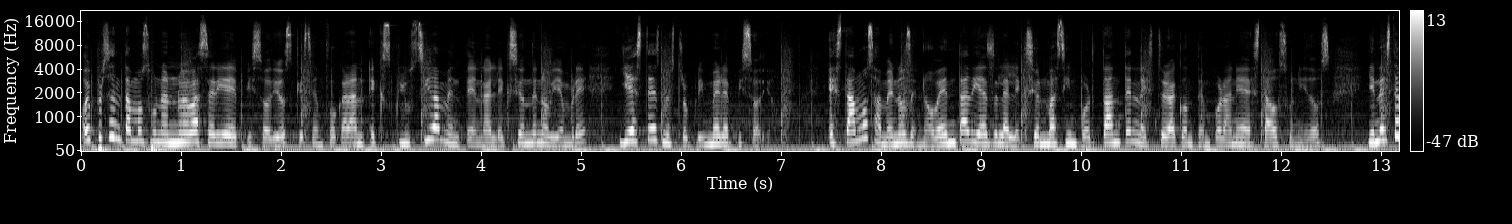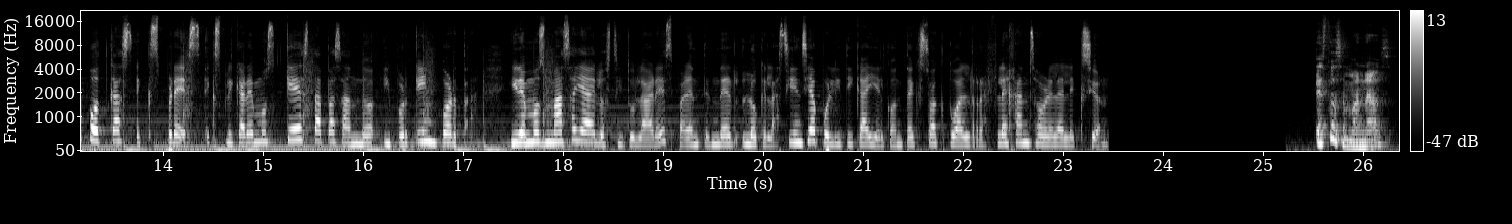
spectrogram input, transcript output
hoy presentamos una nueva serie de episodios que se enfocarán exclusivamente en la elección de noviembre y este es nuestro primer episodio. Estamos a menos de 90 días de la elección más importante en la historia contemporánea de Estados Unidos y en este podcast express explicaremos qué está pasando y por qué importa. Iremos más allá de los titulares para entender lo que la ciencia política y el contexto actual reflejan sobre la elección. Estas semanas,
